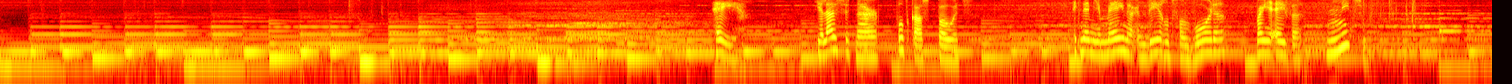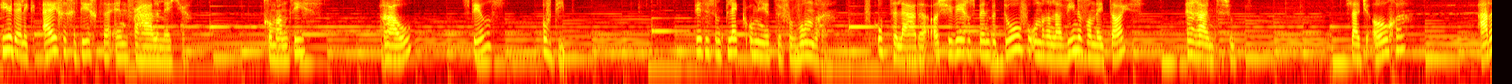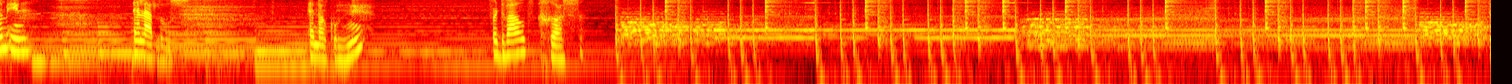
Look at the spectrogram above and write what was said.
Hey, je luistert naar Podcast Poet. Ik neem je mee naar een wereld van woorden waar je even niets hoeft. Hier deel ik eigen gedichten en verhalen met je. Romantisch, rauw, speels of diep. Dit is een plek om je te verwonderen of op te laden als je weer eens bent bedolven onder een lawine van details en ruimte zoekt. Sluit je ogen, adem in en laat los. En dan komt nu verdwaald gras.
